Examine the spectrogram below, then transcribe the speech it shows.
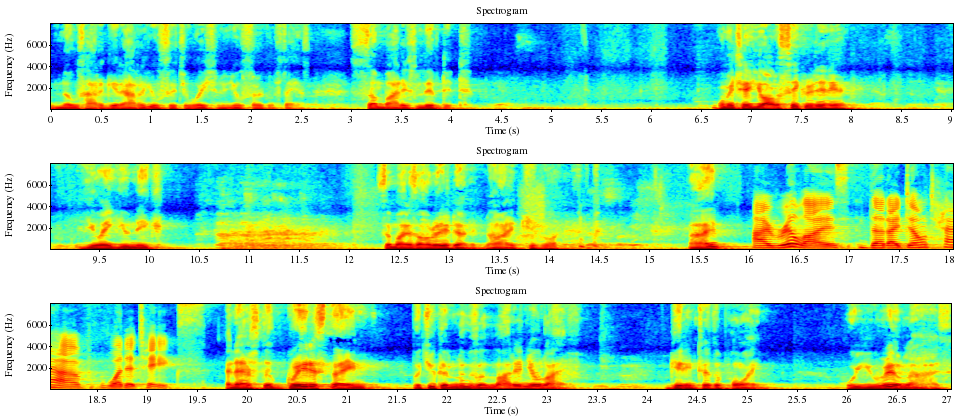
knows how to get out of your situation and your circumstance. Somebody's lived it. Want me to tell you all a secret in here? You ain't unique. Somebody's already done it. All right, keep going. All right? I realize that I don't have what it takes. And that's the greatest thing, but you can lose a lot in your life getting to the point where you realize,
